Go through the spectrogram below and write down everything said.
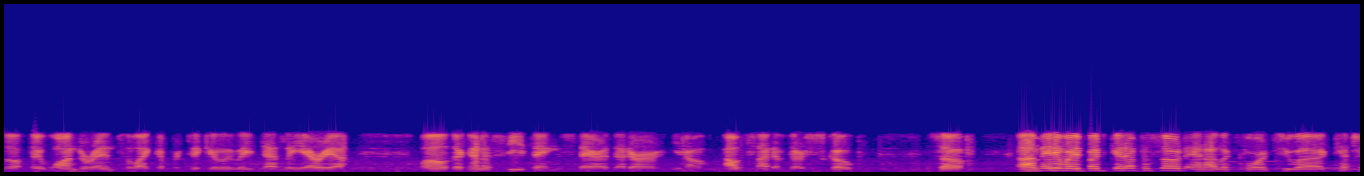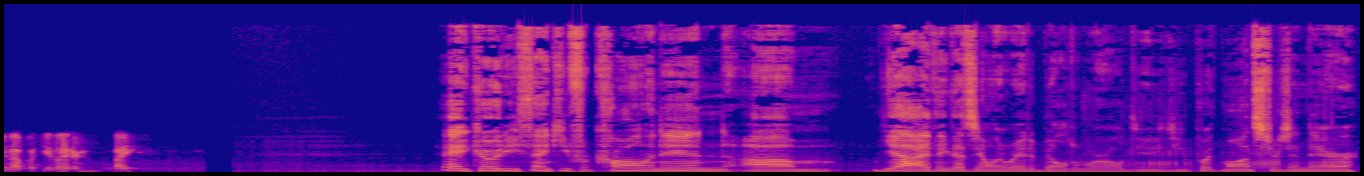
So if they wander into like a particularly deadly area, well, they're going to see things there that are, you know, outside of their scope. So, um, anyway, but good episode, and I look forward to uh, catching up with you later. Bye. Hey, Cody, thank you for calling in. Um, yeah, I think that's the only way to build a world. You, you put monsters in there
